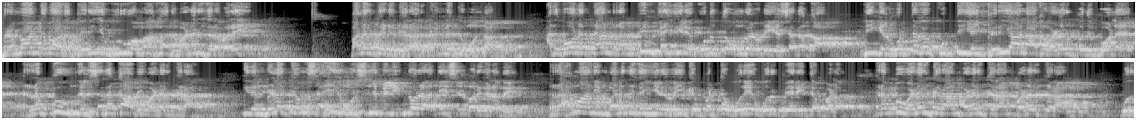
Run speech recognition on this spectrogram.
பிரம்மாண்டமான பெரிய உருவமாக அது வளர்கிற வரை வளர்த்தெடுக்கிறார் கண்ணுக்கு முன்னால். அதுபோலத்தான் ரப்பின் கையில கொடுத்த உங்களுடைய சதக்கா. நீங்கள் ஒட்டக குட்டியை பெரியாளாக வளர்ப்பது போல ரப்பு உங்கள் சதக்காவை வளர்க்கிறார். இதன் விளக்கம் சஹி முஸ்லிமில் இன்னொரு அதீஸில் வருகிறது. ரஹ்மானின் வலது கையில் வைக்கப்பட்ட ஒரே ஒரு பேரித்தம்பளம் ரப்பு வளர்க்கிறான் வளர்க்கிறான் வளர்க்கிறான். ஒரு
